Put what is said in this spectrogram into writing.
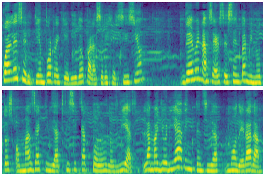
¿Cuál es el tiempo requerido para hacer ejercicio? Deben hacer 60 minutos o más de actividad física todos los días, la mayoría de intensidad moderada.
